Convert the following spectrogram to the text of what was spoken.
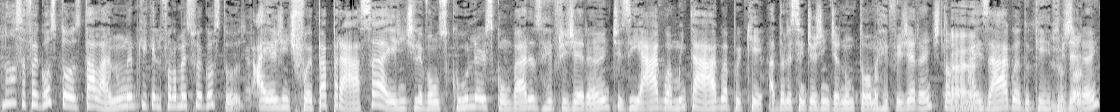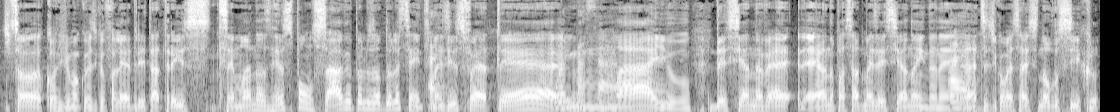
Nossa, foi gostoso, tá lá. Eu não lembro o que, que ele falou, mas foi gostoso. Aí a gente foi pra praça, aí a gente levou uns coolers com vários refrigerantes e água, muita água, porque adolescente hoje em dia não toma refrigerante, toma É. mais água do que refrigerante. Só, só corrigir uma coisa que eu falei. A Adri tá há três semanas responsável pelos adolescentes. Mas isso foi até em passado, maio desse ano. É, é ano passado, mas é esse ano ainda, né? É. Antes de começar esse novo ciclo.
